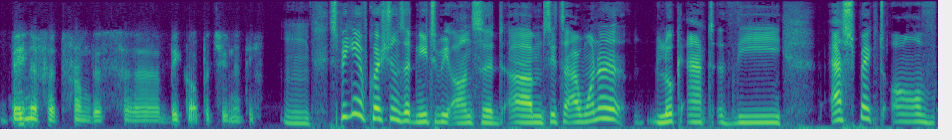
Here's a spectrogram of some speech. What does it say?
benefit from this uh, big opportunity. Mm. Speaking of questions that need to be answered, um, Sietse, I want to look at the aspect of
